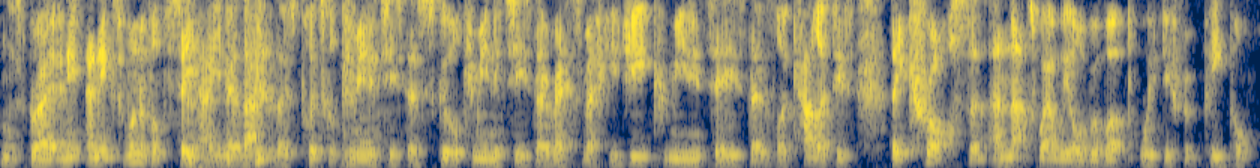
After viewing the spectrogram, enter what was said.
That's great, and, it, and it's wonderful to see how you know that with those political communities, those school communities, those refugee communities, those localities, they cross, and, and that's where we all rub up with different people.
